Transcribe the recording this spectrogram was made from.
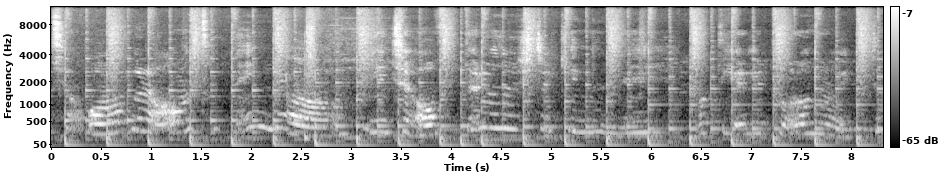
제 얼굴에 엄청 땡겨. 이게 제 엎드려서 시작했는데 어떻게 여기 돌아누워 있죠?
